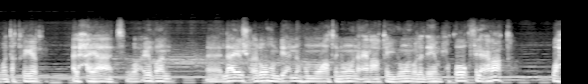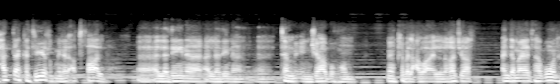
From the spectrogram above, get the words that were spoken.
وتقرير الحياة. وأيضا آه، لا يشعروهم بأنهم مواطنون عراقيون ولديهم حقوق في العراق. وحتى كثير من الأطفال آه، الذين الذين تم إنجابهم من قبل عوائل الغجر عندما يذهبون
